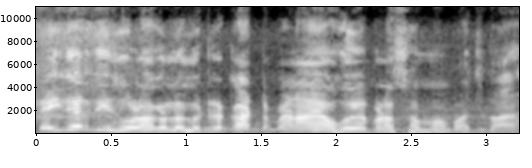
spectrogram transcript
ਤੇ ਇਧਰ ਦੀ 16 ਕਿਲੋਮੀਟਰ ਘੱਟ ਪੈਣਾ ਆ, ਉਹ ਆਪਣਾ ਸਮਾਂ ਬਚਦਾ ਆ।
